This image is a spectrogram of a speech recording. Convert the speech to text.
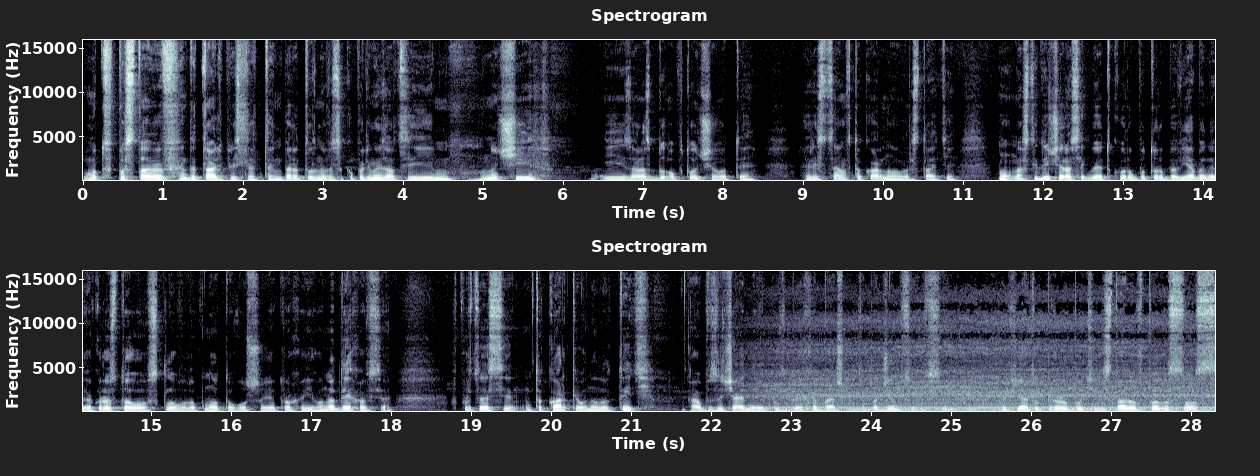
От поставив деталь після температурної високополімеризації вночі і зараз буду обточувати різцем в токарному верстаті. Ну, на слідуючий раз, якби я таку роботу робив, я би не використовував скловолокно, того що я трохи його надихався в процесі токарки, воно летить, або звичайно якусь би хебешку, типу джинсу і все. Хоч я тут при роботі і ставив пилосос,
